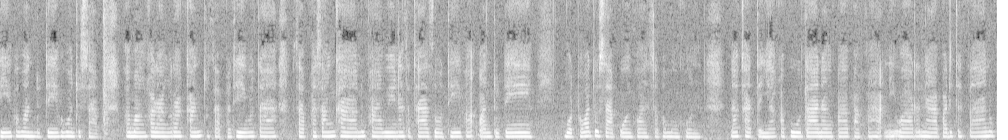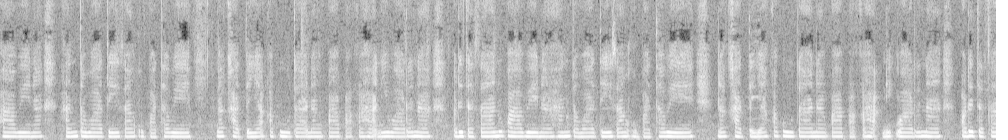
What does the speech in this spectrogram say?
ทีพระวันตุเตพระวันตุสัพพมังคารังรักขันตุสัพปเทวตาสัพพสังฆานุภาเวนัสทธาโสทีพระวันตุเต บทพระวัตุสัพอวยพรสัพพมงคลนักขัตตยกภูตานางปาปักขหนิวารณาปริจจสานุภาเวนะหันตวาเตสังอุปัฏฐเวนักขัตตยกภูตานังปาปักหานิวารณาปริตตสานุภาเวนะหันตวาเตสังอุปัฏฐเวนักขัตตยกภูตานังปาปักหานิวารณาปริตตสา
